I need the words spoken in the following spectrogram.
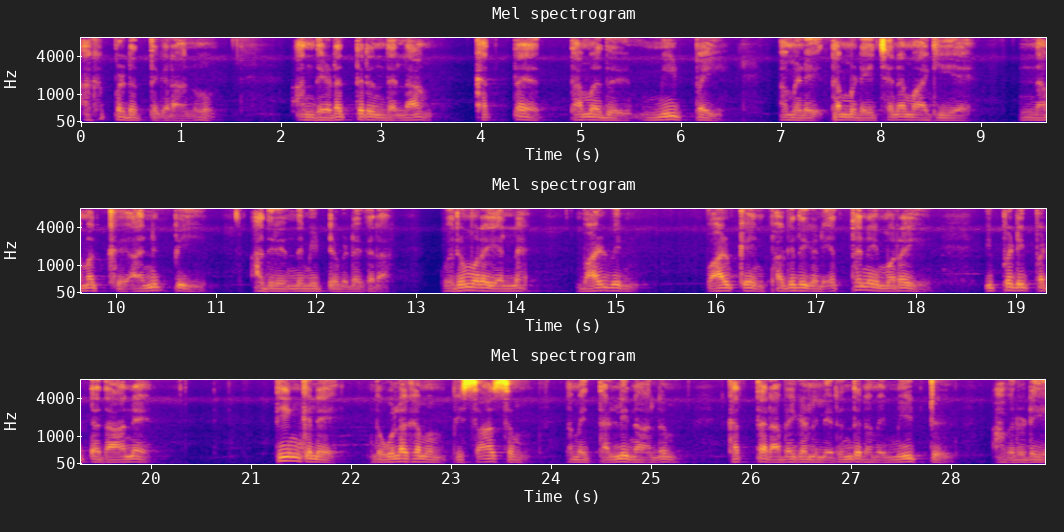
அகப்படுத்துகிறானோ? அந்த இடத்திலிருந்தெல்லாம் கத்த தமது மீட்பை நம்முடைய தம்முடைய ஜனமாகிய நமக்கு அனுப்பி அதிலிருந்து மீட்டு விடுகிறார். ஒரு முறை அல்ல வாழ்வின் வாழ்க்கையின் பகுதிகள் எத்தனை முறை இப்படிப்பட்டதான தீங்கிலே இந்த உலகமும் பிசாசும் நம்மை தள்ளினாலும் கத்தர் அவைகளிலிருந்து நம்மை மீட்டு அவருடைய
